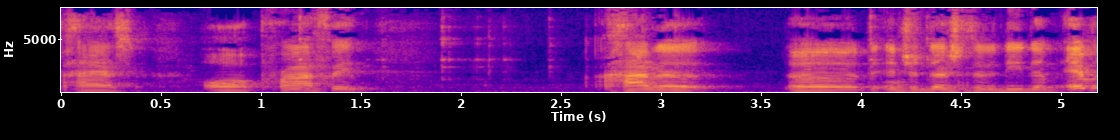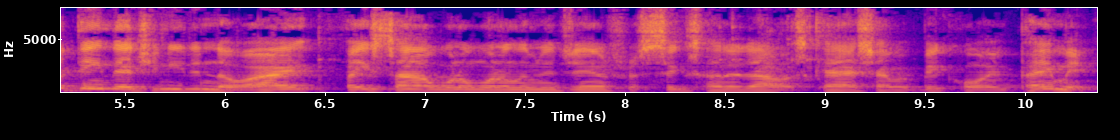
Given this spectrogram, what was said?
pass all profit, how to uh, the introduction to the DW, everything that you need to know. All right, FaceTime one-on-one unlimited gems for six hundred dollars. Cash out a Bitcoin payment.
